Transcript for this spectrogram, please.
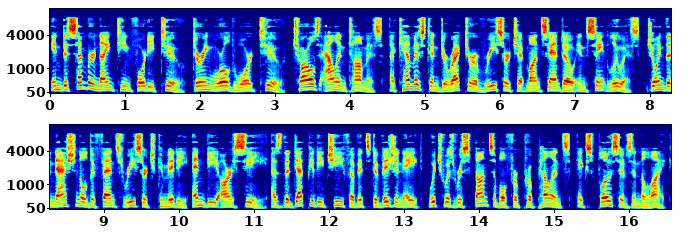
In December 1942, during World War II, Charles Allen Thomas, a chemist and director of research at Monsanto in St. Louis, joined the National Defense Research Committee as the deputy chief of its Division 8, which was responsible for propellants, explosives and the like.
